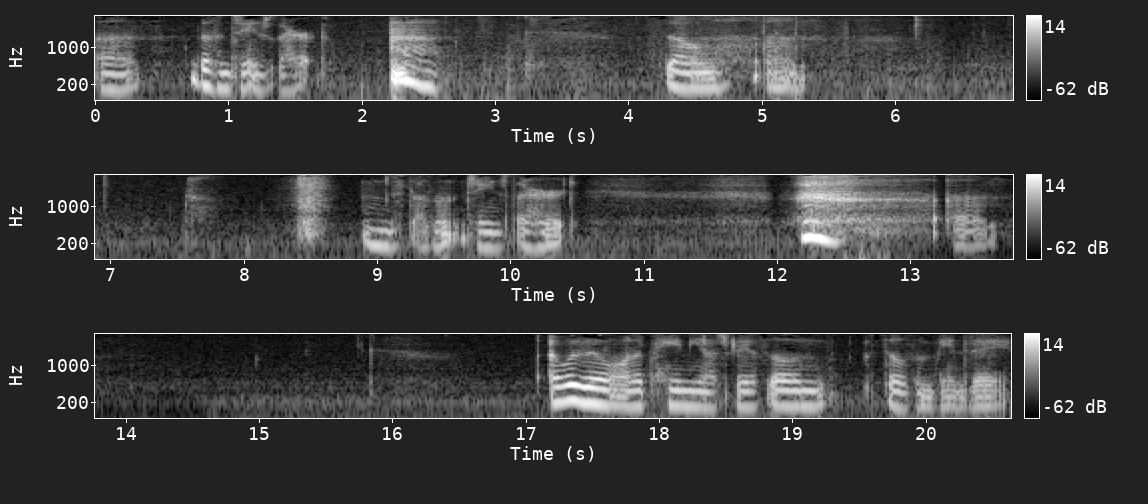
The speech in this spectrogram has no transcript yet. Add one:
Um, doesn't change the hurt. so, um, this doesn't change the hurt. um, I was in a lot of pain yesterday, so I'm still some pain today.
